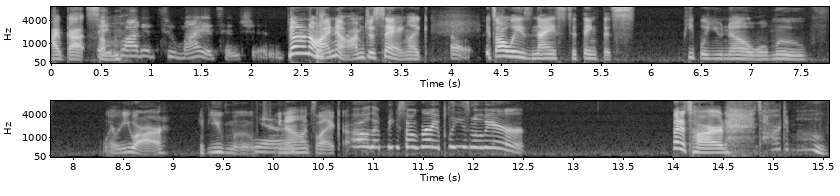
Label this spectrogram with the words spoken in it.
I've got they some. brought it to my attention. No, no, no. I know. I'm just saying, like, Oh. it's always nice to think that people you know will move where you are if you've moved. Yeah. You know, it's like, oh, that'd be so great. Please move here. But it's hard. It's hard to move,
